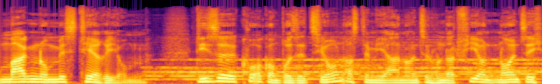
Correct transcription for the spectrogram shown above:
Magnum Mysterium. Diese Chorkomposition aus dem Jahr 1994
